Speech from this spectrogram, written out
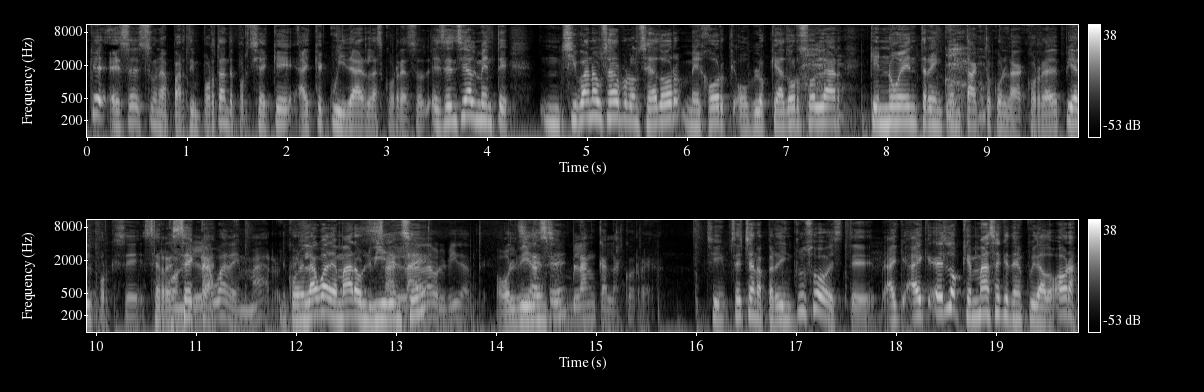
Que esa es una parte importante porque sí hay que, hay que cuidar las correas. Esencialmente, mm, si van a usar bronceador, mejor que- o bloqueador solar que no entre en contacto con la correa de piel porque se, se Con reseca. el agua de mar. Con el agua de mar, olvídense. Salada, olvídate. Olvídense. Se hace blanca la correa. Sí, se echan a perder. Incluso este, hay- hay- es lo que más hay que tener cuidado. Ahora,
